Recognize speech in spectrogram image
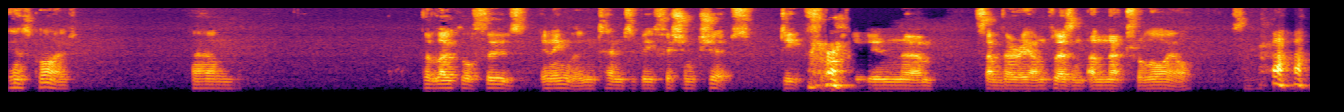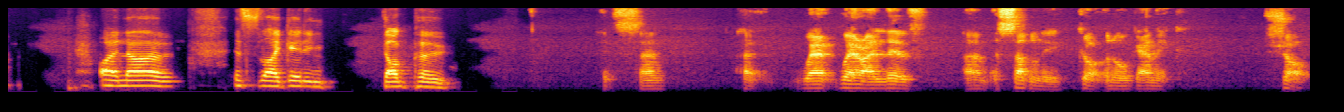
Yes, quite. Um, the local foods in England tend to be fish and chips, deep fried in um, some very unpleasant, unnatural oil. I know. It's like eating dog poo. It's um, uh, where where I live um, has suddenly got an organic shop,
